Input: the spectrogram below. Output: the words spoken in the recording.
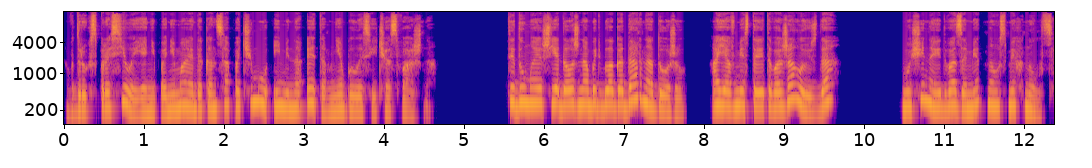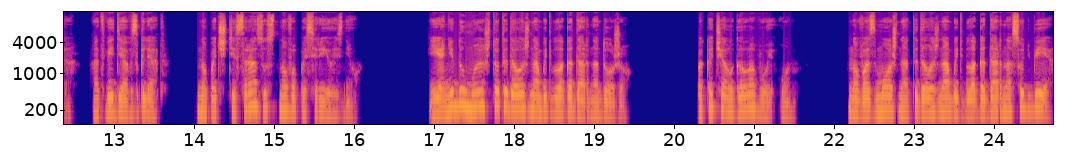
Вдруг спросила я, не понимая до конца, почему именно это мне было сейчас важно. «Ты думаешь, я должна быть благодарна Дожу, а я вместо этого жалуюсь, да?» Мужчина едва заметно усмехнулся, отведя взгляд, но почти сразу снова посерьезнел. «Я не думаю, что ты должна быть благодарна Дожу», — покачал головой он. «Но, возможно, ты должна быть благодарна судьбе.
